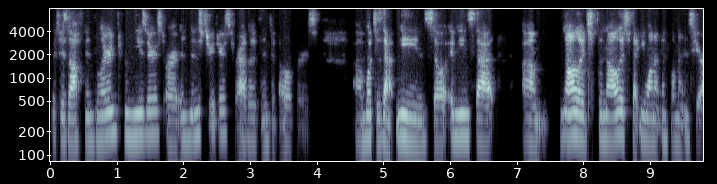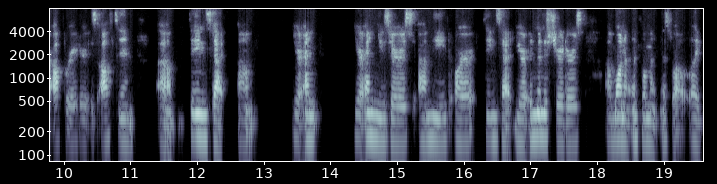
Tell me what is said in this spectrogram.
which is often learned from users or administrators rather than developers. Um, what does that mean? So it means that um, knowledge, the knowledge that you want to implement into your operator is often um, things that um, your end your end users um, need or things that your administrators um, want to implement as well, like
